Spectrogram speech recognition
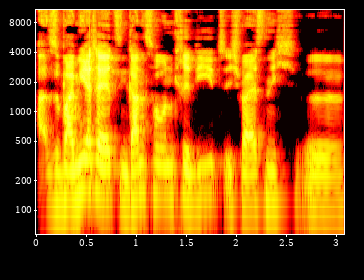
also bei mir hat er jetzt einen ganz hohen Kredit. Ich weiß nicht. Äh,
